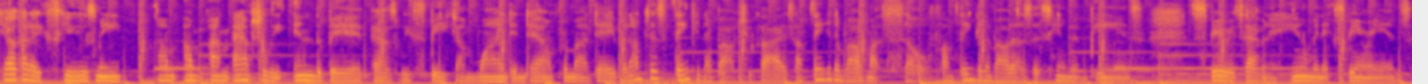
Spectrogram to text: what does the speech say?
y'all gotta excuse me. I'm, I'm, I'm actually in the bed as we speak. I'm winding down for my day, but I'm just thinking about you guys. I'm thinking about myself. I'm thinking about us as human beings, spirits having a human experience.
